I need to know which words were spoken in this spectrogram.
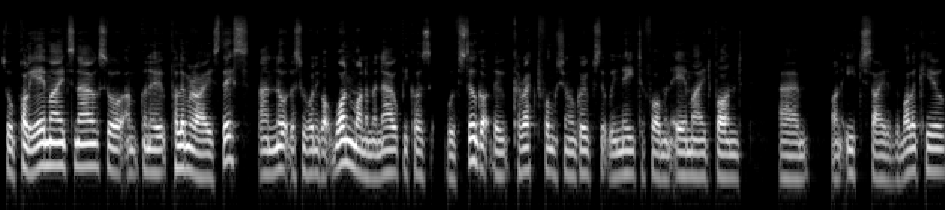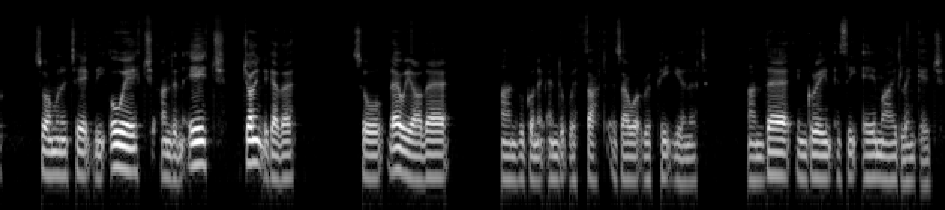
So polyamides now, so I'm going to polymerize this and notice we've only got one monomer now because we've still got the correct functional groups that we need to form an amide bond um, on each side of the molecule. So I'm going to take the OH and an H, join together. So there we are there and we're going to end up with that as our repeat unit. And there in green is the amide linkage.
